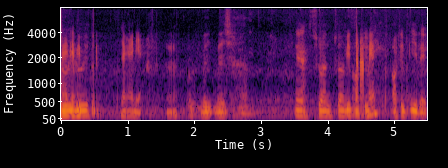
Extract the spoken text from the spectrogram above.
ยังไงลุยเนี่ยลุพี่ยยังไงเนี่ยไม่ไม่ใช่ครับเนี่ยชวนชวนพิซออกซ่าทริไหมปออกทริปอีเล็ก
